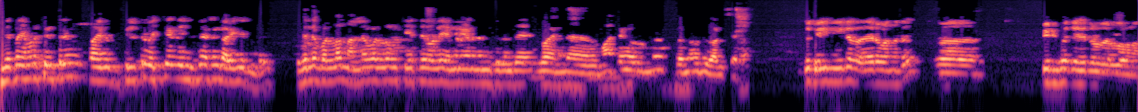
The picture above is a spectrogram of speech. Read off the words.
ഇതിപ്പോ നമ്മൾ ഫിൽറ്ററിംഗ് ഫിൽറ്റർ വെച്ച് ഇൻസ്റ്റലേഷൻ കഴിഞ്ഞിട്ടുണ്ട്. ഇതിന്റെ വെള്ളം നല്ല വെള്ളവും ചീത്ത വെള്ളം എങ്ങനെയാണ് നമുക്ക് ഇതിന്റെ മാറ്റങ്ങളൊന്ന് കാണിച്ചു തരാം. ഇത് നീല വന്നിട്ട് പ്യൂരിഫൈ ചെയ്തിട്ടുള്ള വെള്ളമാണ്.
